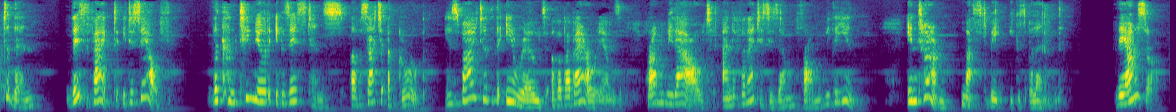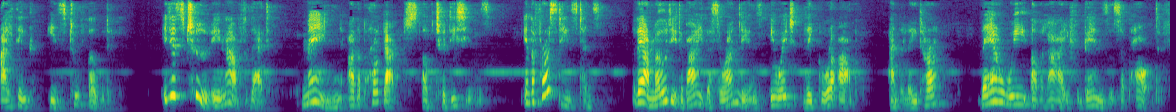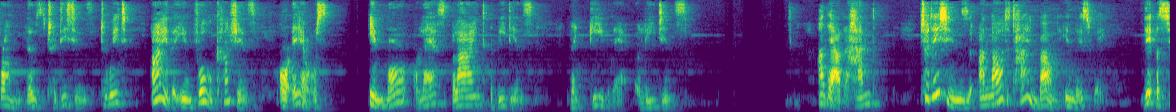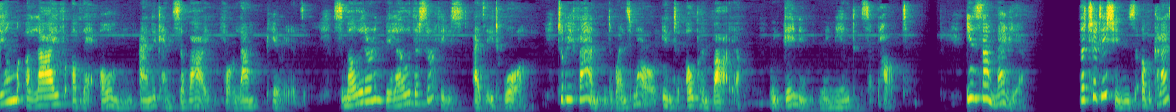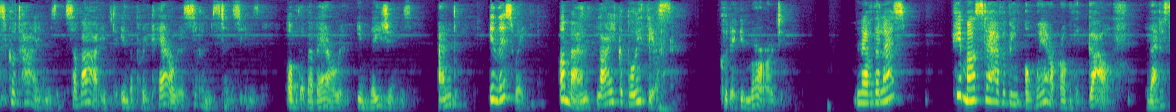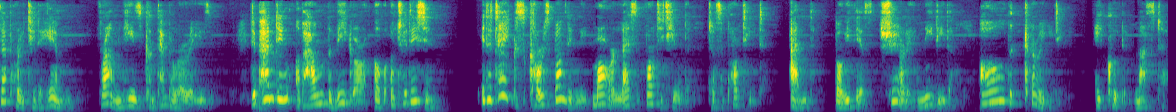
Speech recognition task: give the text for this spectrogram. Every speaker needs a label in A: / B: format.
A: But then, this fact itself, the continued existence of such a group, in spite of the inroads of barbarians from without and fanaticism from within, in turn must be explained. The answer, I think, is twofold. It is true enough that men are the products of traditions. In the first instance, they are molded by the surroundings in which they grow up, and later, their way of life gains support from those traditions to which, either in full conscience or else in more or less blind obedience, they give their allegiance. On the other hand, traditions are not time bound in this way. They assume a life of their own and can survive for long periods, smoldering below the surface, as it were, to be fanned once more into open fire when gaining renewed support. In some measure, the traditions of classical times survived in the precarious circumstances of the barbarian invasions, and in this way a man like Boethius could emerge. Nevertheless, he must have been aware of the gulf that separated him from his contemporaries, depending upon the vigor of a tradition. It takes correspondingly more or less fortitude to support it, and Boethius surely needed all the courage he could muster.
